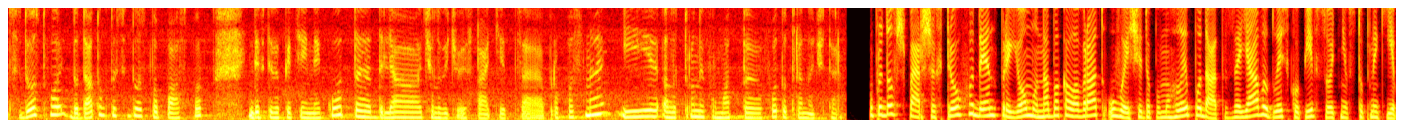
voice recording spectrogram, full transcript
свідоцтво, додаток до свідоцтва, паспорт, ідентифікаційний код для чоловічої статі. Це прописне і електронний формат фото 3 на 4 Упродовж перших трьох годин прийому на бакалаврат у виші допомогли подати заяви близько півсотні вступників.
